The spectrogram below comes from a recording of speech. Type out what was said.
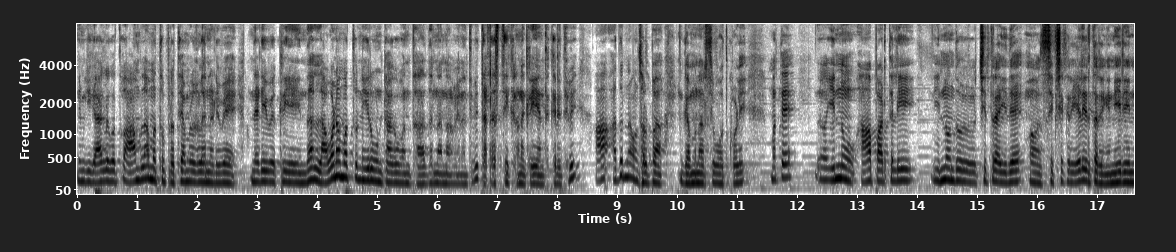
ನಿಮ್ಗೆ ಈಗಾಗಲೇ ಗೊತ್ತು, ಆಮ್ಲ ಮತ್ತು ಪ್ರತ್ಯಾಮ್ಲಗಳ ನಡುವೆ ನಡೆಯುವ ಕ್ರಿಯೆಯಿಂದ ಲವಣ ಮತ್ತು ನೀರು ಉಂಟಾಗುವಂತಹದನ್ನು ನಾವೇನಂತೀವಿ? ತಟಸ್ಥೀಕರಣ ಕ್ರಿಯೆ ಅಂತ ಕರಿತೀವಿ. ಆ, ಅದನ್ನು ಒಂದು ಸ್ವಲ್ಪ ಗಮನ ಹರಿಸಿ ಓದ್ಕೊಳ್ಳಿ. ಮತ್ತು ಇನ್ನು ಆ ಪಾಠದಲ್ಲಿ ಇನ್ನೊಂದು ಚಿತ್ರ ಇದೆ. ಶಿಕ್ಷಕರು ಹೇಳಿರ್ತಾರೆ, ನೀರಿನ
